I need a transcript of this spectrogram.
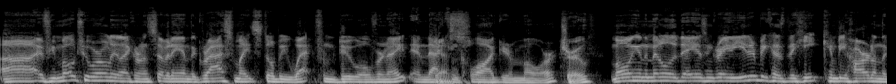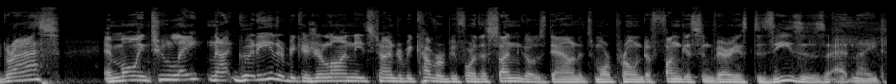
Uh, if you mow too early, like around 7 a.m., the grass might still be wet from dew overnight, and that Yes. can clog your mower. True. Mowing in the middle of the day isn't great either because the heat can be hard on the grass. And mowing too late, not good either because your lawn needs time to recover before the sun goes down. It's more prone to fungus and various diseases at night.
